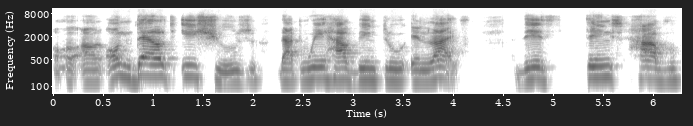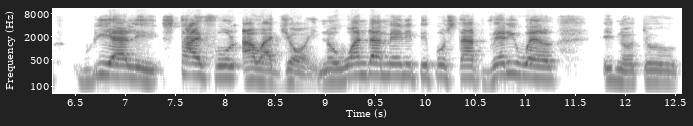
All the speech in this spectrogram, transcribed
uh, undealt issues that we have been through in life. These things have really stifled our joy. No wonder many people start very well, you know, to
